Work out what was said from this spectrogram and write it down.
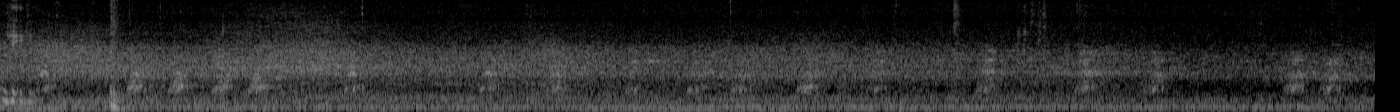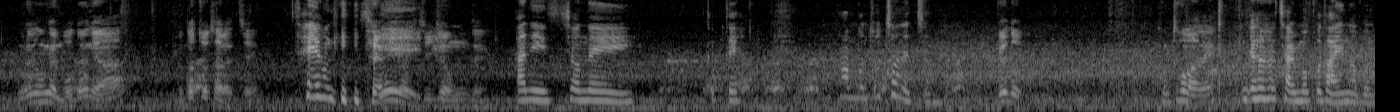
우리 동네 못 오냐? 누가 쫓아냈지? 세영이. 세영이가 뒤지 없는데. 아니, 전에 그때 한 번 쫓아냈잖아. 그래도 통통하네. 잘 먹고 다니나 보네.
